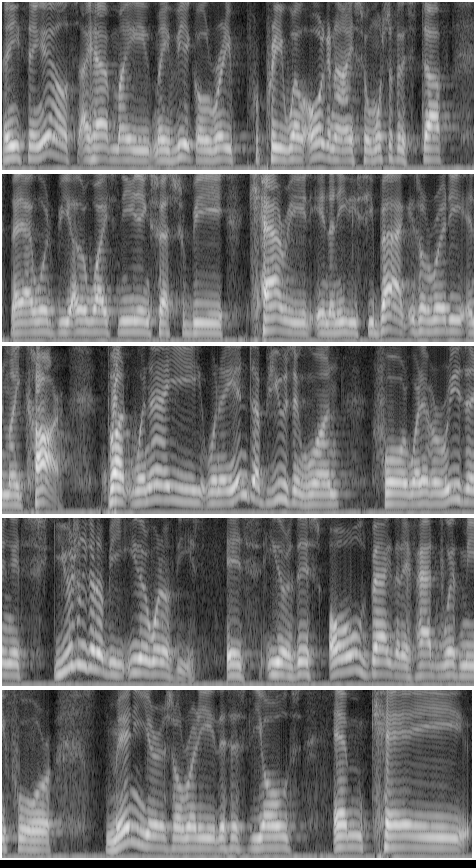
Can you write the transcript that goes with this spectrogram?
anything else. I have my, my vehicle already pretty well organized. So most of the stuff that I would be otherwise needing so as to be carried in an EDC bag is already in my car. But when I, when I end up using one, for whatever reason, it's usually going to be either one of these. It's either this old bag that I've had with me for many years already. This is the old MK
